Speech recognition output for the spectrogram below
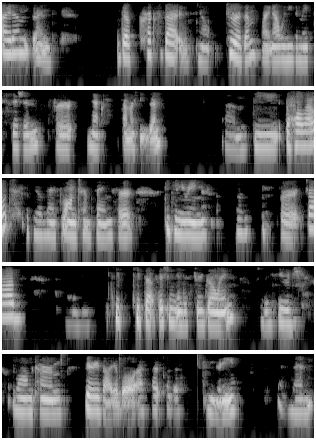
items. And the crux of that is, you know, tourism. Right now, we need to make decisions for next summer season. Um, the the haul out is a nice long term thing for continuing um, for jobs, keep keep that fishing industry going. It's a huge long term, very valuable asset to the community. And then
